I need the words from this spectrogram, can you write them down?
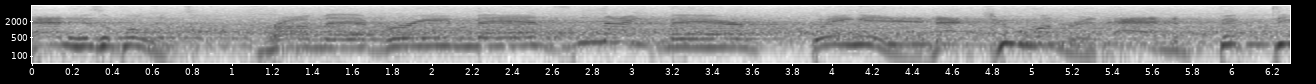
And his opponent, from every man's nightmare, weighing in at 250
